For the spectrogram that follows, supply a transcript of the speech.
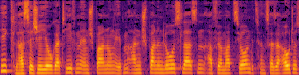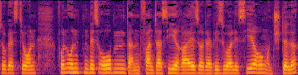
Die klassische Yoga-Tiefenentspannung, eben anspannen, loslassen, Affirmation bzw. Autosuggestion von unten bis oben, dann Fantasiereise oder Visualisierung und Stille.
